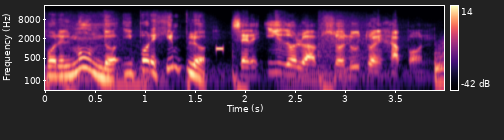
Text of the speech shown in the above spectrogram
por el mundo y, por ejemplo, ser ídolo absoluto en Japón.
